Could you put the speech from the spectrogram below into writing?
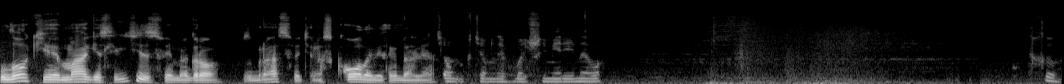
Локи, маги, следите за своим агро. Сбрасывайте расколами и так далее. Тем, к темной в большей мере и Нео. Фу.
